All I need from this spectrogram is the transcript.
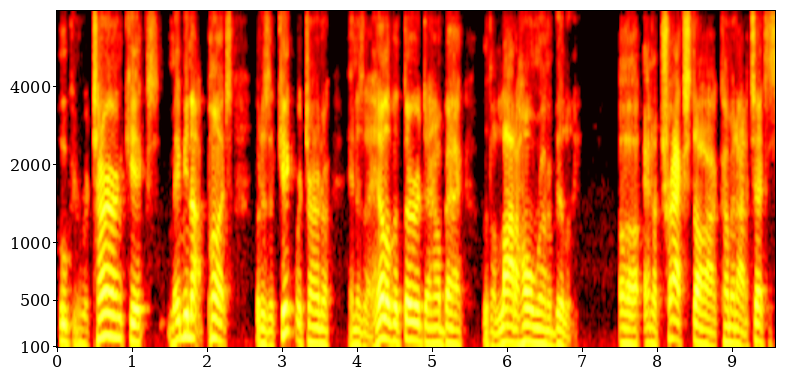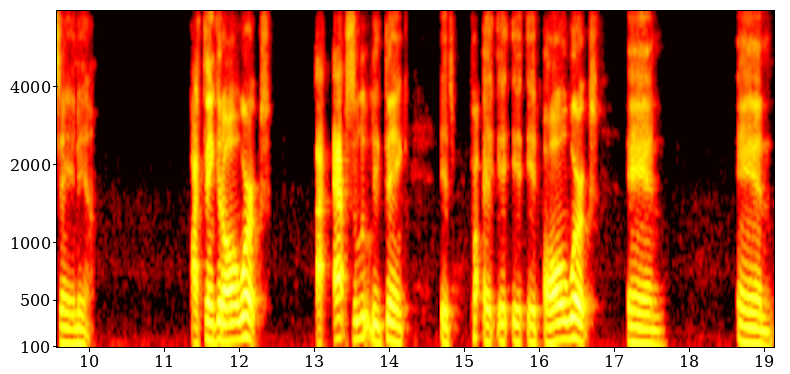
who can return kicks, maybe not punts, but is a kick returner and is a hell of a third down back with a lot of home run ability, uh, and a track star coming out of Texas A&M? I think it all works. I absolutely think it's it, it, it all works, and and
